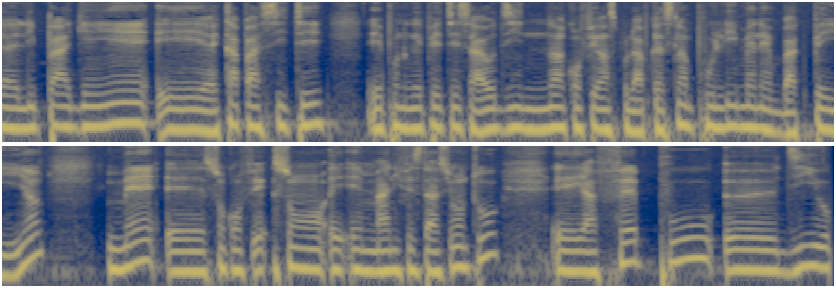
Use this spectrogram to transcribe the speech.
euh, il pas gagné et euh, capacité et pour nous répéter ça dit dans conférence pour la presse là pour lui mener back pays hein. Mais euh, son, son manifestation tout et a fait pour euh, dire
